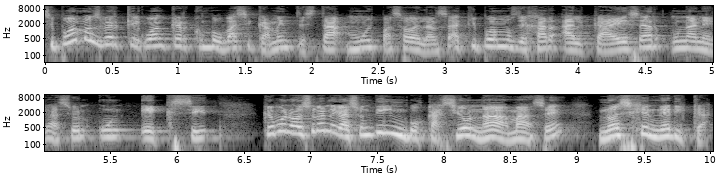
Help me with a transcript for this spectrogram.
si podemos ver que el One Card Combo básicamente está muy pasado de lanza, aquí podemos dejar al Caesar una negación, un exit, que bueno, es una negación de invocación nada más, ¿eh? No es genérica.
